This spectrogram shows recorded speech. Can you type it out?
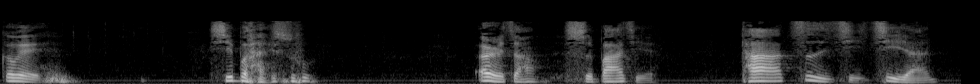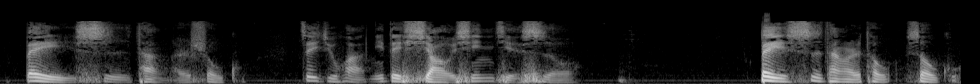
各位。希伯来书二章十八节，他自己既然被试探而受苦，这句话你得小心解释哦。被试探而透受苦，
